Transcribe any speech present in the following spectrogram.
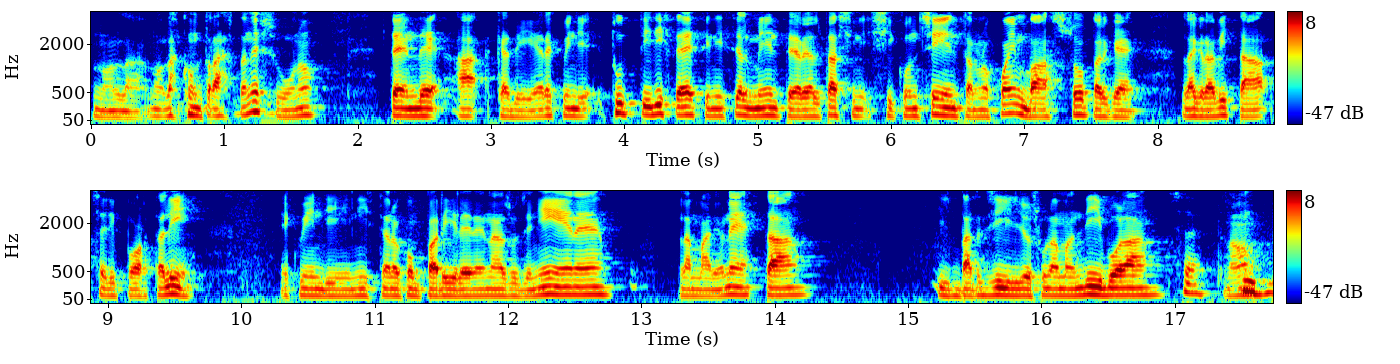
non la, non la contrasta nessuno, tende a cadere, quindi tutti i difetti inizialmente in realtà si, si concentrano qua in basso perché la gravità ce li porta lì e quindi iniziano a comparire le nasogeniene, la marionetta, il bargiglio sulla mandibola, certo. no? mm-hmm.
